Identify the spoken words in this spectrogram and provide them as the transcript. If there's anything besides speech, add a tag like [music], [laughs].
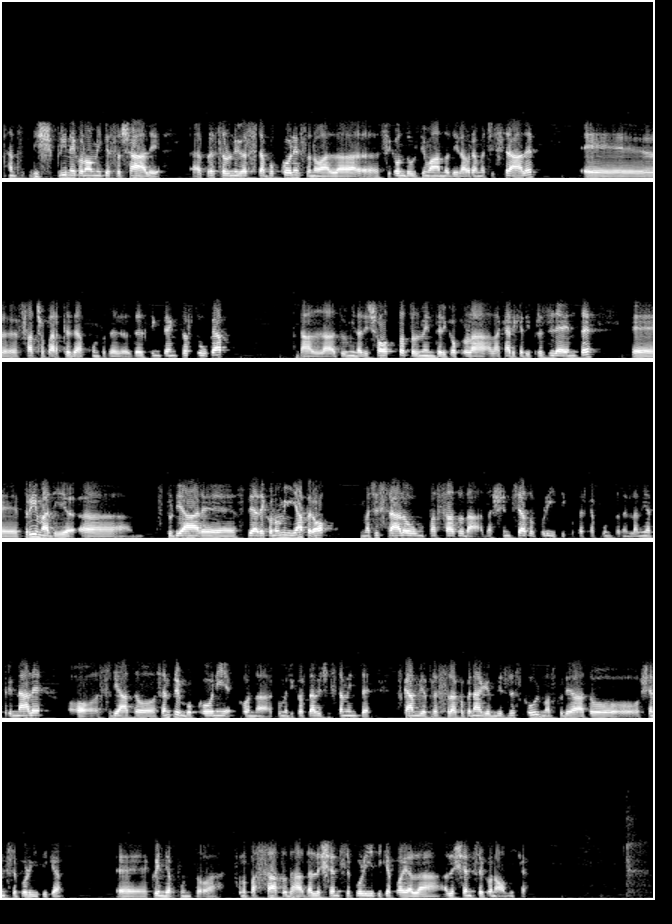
anzi discipline economiche e sociali eh, presso l'Università Bocconi, sono al secondo ultimo anno di laurea magistrale e faccio parte de, appunto del, del think tank Tortuga dal 2018, attualmente ricopro la, la carica di presidente. Eh, prima di eh, studiare, studiare, economia, però magistrale ho un passato da, da, scienziato politico, perché appunto nella mia triennale ho studiato sempre in Bocconi con, come ricordavi giustamente, scambio presso la Copenaghen Business School, ma ho studiato scienze politiche eh, quindi appunto eh, sono passato da, dalle scienze politiche poi alla, alle scienze economiche.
